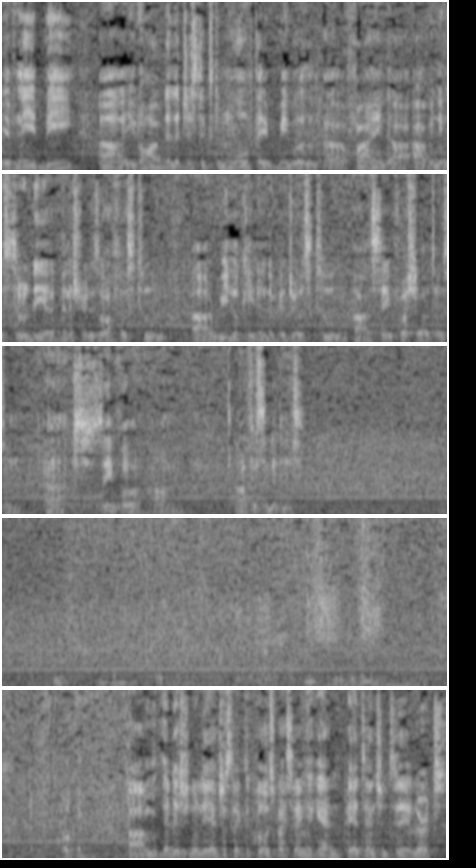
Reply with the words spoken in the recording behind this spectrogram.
if need be, uh, you don't have the logistics to move, they, we will find avenues through the administrator's office to relocate individuals to safer shelters and safer um, facilities. Okay. Um, additionally, I'd just like to close by saying again, pay attention to the alerts.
